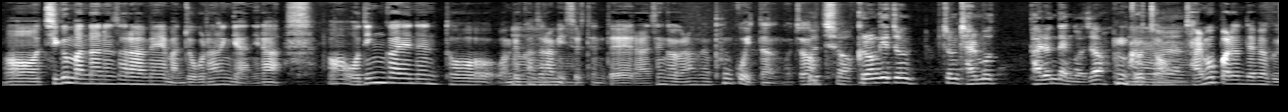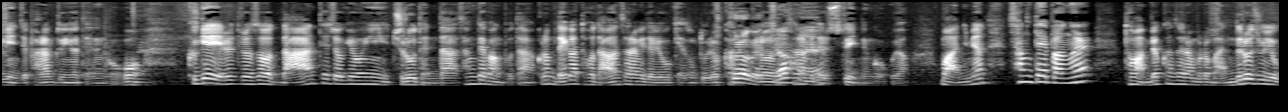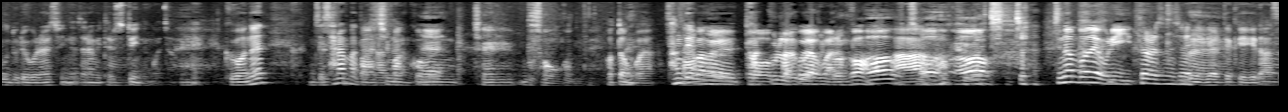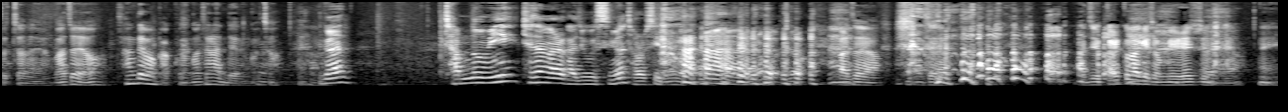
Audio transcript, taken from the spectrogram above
어, 지금 만나는 사람의 만족을 하는 게 아니라 어, 어딘가에는 더 완벽한 음. 사람이 있을 텐데 라는 생각을 항상 품고 있다는 거죠. 그렇죠. 그런 게 좀 좀 잘못 발현된 거죠. 음, 그렇죠. 네. 잘못 발현되면 그게 이제 바람둥이가 되는 거고 네. 그게 예를 들어서 나한테 적용이 주로 된다 상대방보다 그럼 내가 더 나은 사람이 되려고 계속 노력하는 그런 그러겠죠. 사람이 네. 될 수도 있는 거고요. 뭐 아니면 상대방을 더 완벽한 사람으로 만들어 주려고 노력을 할 수 있는 사람이 될 수도 있는 거죠. 네. 그거는 이제 사람마다 다 마지막 거. 거는 제일 무서운 건데. 어떤 거야? 상대방을 더 바꾸려고 하는 하는 거. 거. 아, 그렇죠. 아, 진짜. 지난번에 우리 이터널 선샤인 네. 얘기할 때 그 얘기 나왔었잖아요. 맞아요. 상대방 바꾸는 건 잘 안 되는 거죠. 네. 그러니까 잡놈이 최상화를 가지고 있으면 저럴 수 있는 거예요. 이런 거죠. 맞아요. 맞아요. 아주 깔끔하게 정리를 해주셨네요. 네.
